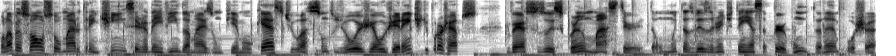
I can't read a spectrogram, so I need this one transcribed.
Olá pessoal, eu sou o Mário Trentin, seja bem-vindo a mais um PMOcast. O assunto de hoje é o gerente de projetos versus o Scrum Master. Então, muitas vezes a gente tem essa pergunta, né? Poxa,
